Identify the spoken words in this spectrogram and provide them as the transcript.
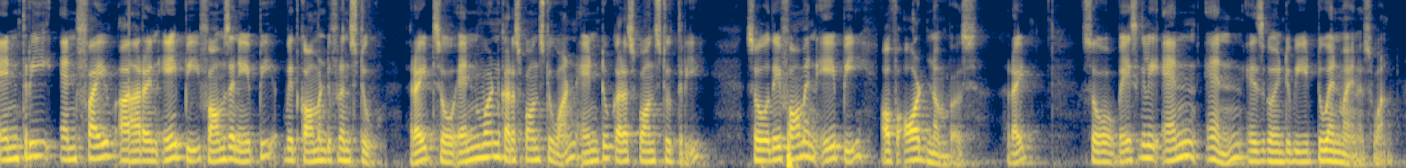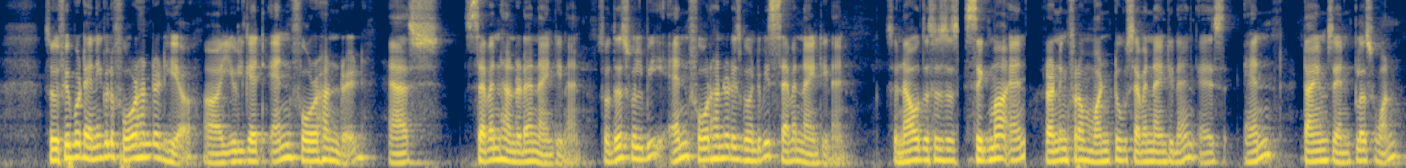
N3, N5 are an AP, forms an AP with common difference 2, right? So N1 corresponds to 1, N2 corresponds to 3. So they form an AP of odd numbers, right? So basically n n is going to be 2n minus 1. So if you put n equal to 400 here, uh, you'll get n400 as 799. So this will be n400 is going to be 799. So now this is sigma n running from 1 to 799 is n times n plus 1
